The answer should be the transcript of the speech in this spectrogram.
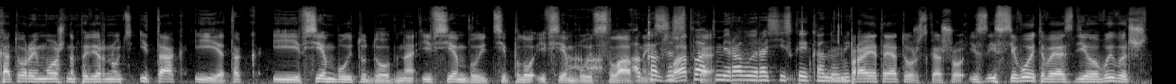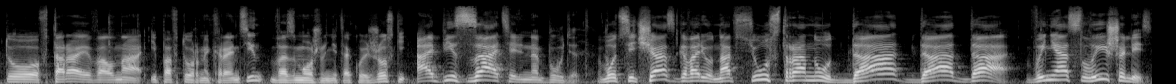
который можно повернуть и так, и так, и всем будет удобно, и всем будет тепло, и всем будет а славно а, а как и сладко. же спад мировой российской экономики? Про это я тоже скажу. Из, из всего этого я сделал вывод, что вторая волна и повторный карантин, возможно, не такой жесткий, обязательно будет. Вот сейчас говорю на всю страну, да, да, да, вы не ослышались,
